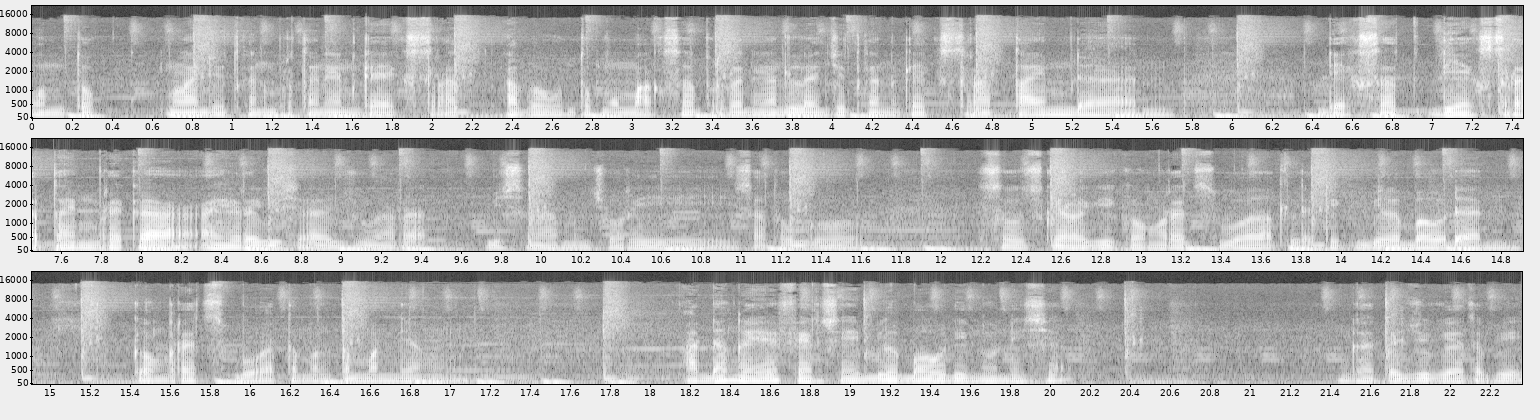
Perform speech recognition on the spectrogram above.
untuk melanjutkan pertandingan ke extra apa untuk memaksa pertandingan dilanjutkan ke extra time dan di extra di extra time mereka akhirnya bisa juara bisa mencuri satu gol. So sekali lagi congrats buat Atletik Bilbao dan congrats buat teman-teman yang ada nggak ya fansnya Bilbao di Indonesia? Nggak tahu juga tapi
